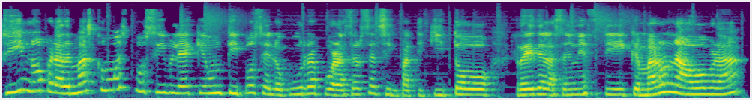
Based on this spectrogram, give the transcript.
Sí, no, pero además, ¿cómo es posible que un tipo se le ocurra por hacerse el simpatiquito rey de las NFT, quemar una obra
